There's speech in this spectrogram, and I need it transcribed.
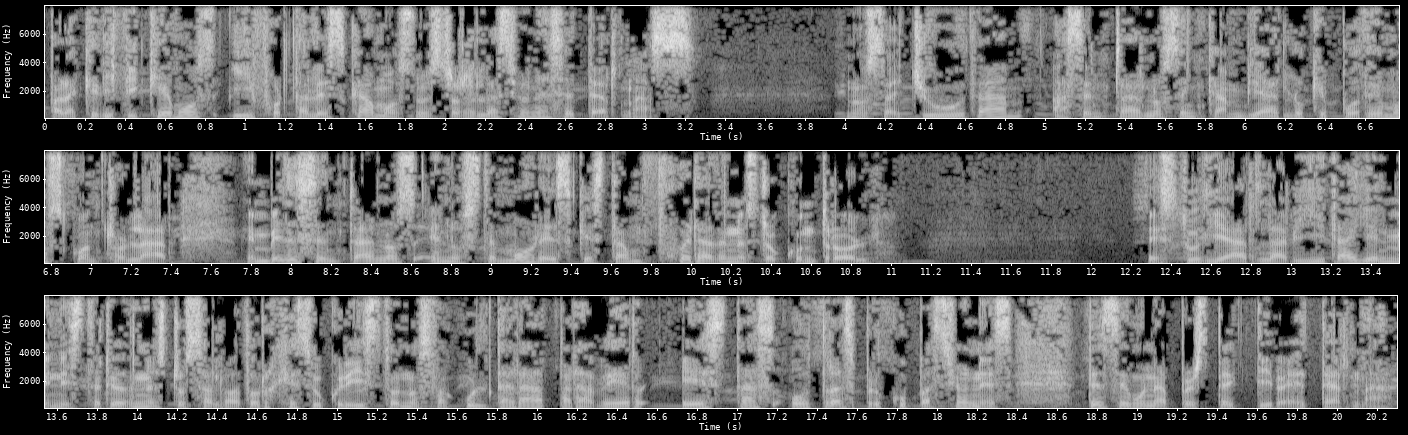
para que edifiquemos y fortalezcamos nuestras relaciones eternas. Nos ayuda a centrarnos en cambiar lo que podemos controlar en vez de centrarnos en los temores que están fuera de nuestro control. Estudiar la vida y el ministerio de nuestro Salvador Jesucristo nos facultará para ver estas otras preocupaciones desde una perspectiva eterna.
